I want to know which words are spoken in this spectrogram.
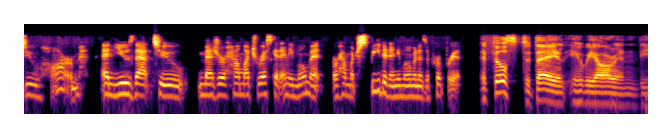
do harm and use that to measure how much risk at any moment or how much speed at any moment is appropriate. It feels today, here we are in the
